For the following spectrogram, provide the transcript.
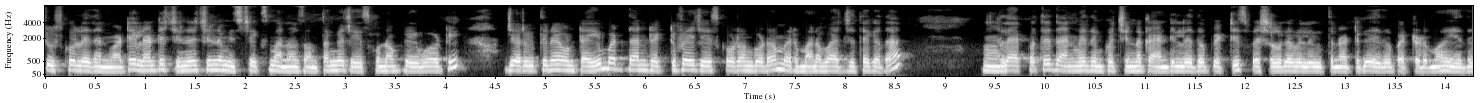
చూసుకోలేదనమాట ఇలాంటి చిన్న చిన్న మిస్టేక్స్ మనం సొంతంగా చేసుకున్నప్పుడు ఏవో ఒకటి జరుగుతూనే ఉంటాయి. బట్ దాన్ని రెక్టిఫై చేసుకోవడం కూడా మరి మన బాధ్యతే కదా. లేకపోతే దాని మీద ఇంకో చిన్న క్యాండిల్ ఏదో పెట్టి స్పెషల్గా వెలుగుతున్నట్టుగా ఏదో పెట్టడమో ఏదో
